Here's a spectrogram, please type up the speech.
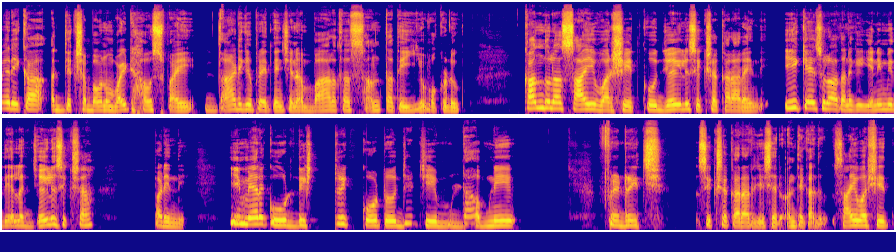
అమెరికా అధ్యక్ష భవనం వైట్ హౌస్పై దాడికి ప్రయత్నించిన భారత సంతతి యువకుడు కందుల సాయి వర్షీత్కు జైలు శిక్ష ఖరారైంది. ఈ కేసులో అతనికి ఎనిమిదేళ్ళ జైలు శిక్ష పడింది. ఈ మేరకు district court judge Dabney Friedrich శిక్ష ఖరారు చేశారు. అంతేకాదు సాయి వర్షిత్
